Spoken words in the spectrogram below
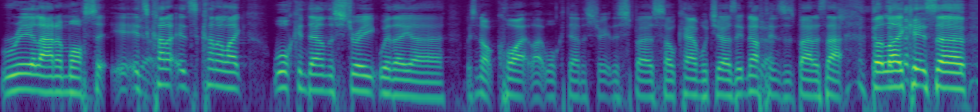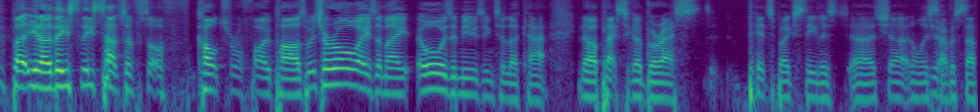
real animosity. It's Yeah. kind of it's kind of like walking down the street with a. Uh, it's not quite like walking down the street with a Spurs Sol Campbell jersey. Nothing's as bad as that, but like it's. Uh, but you know these these types of sort of cultural faux pas, which are always ama- always amusing to look at. You know, a Plaxico Burress. Pittsburgh Steelers uh, shirt and all this Yeah. type of stuff.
